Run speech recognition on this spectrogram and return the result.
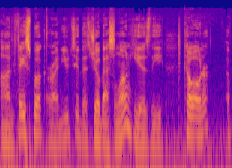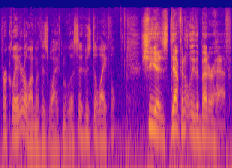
on Facebook or on YouTube, that's Joe Bassalone. He is the co owner of Perkolator along with his wife, Melissa, who's delightful. She is definitely the better half.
